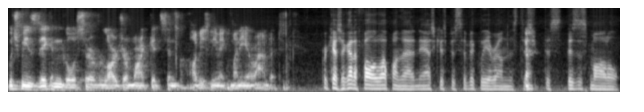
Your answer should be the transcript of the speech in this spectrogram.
which means they can go serve larger markets and obviously make money around it. Rakesh, I got to follow up on that and ask you specifically around this, this, this business model.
